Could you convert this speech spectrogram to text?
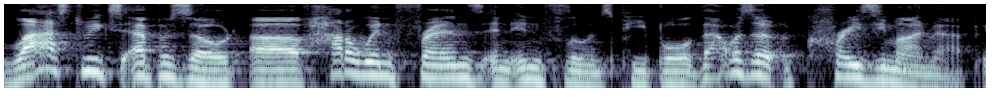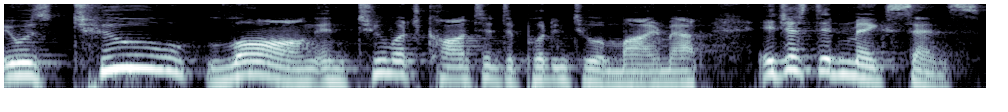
Last week's episode of How to Win Friends and Influence People, that was a crazy mind map. It was too long and too much content to put into a mind map. It just didn't make sense.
